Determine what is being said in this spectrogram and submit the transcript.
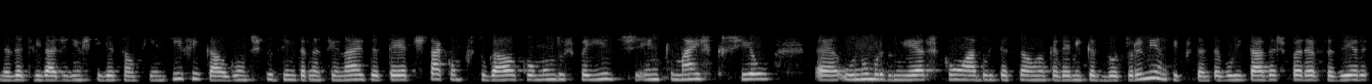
nas atividades de investigação científica. Alguns estudos internacionais até destacam Portugal como um dos países em que mais cresceu uh, o número de mulheres com a habilitação académica de doutoramento e, portanto, habilitadas para fazer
